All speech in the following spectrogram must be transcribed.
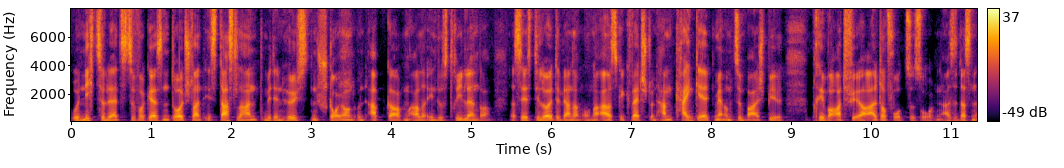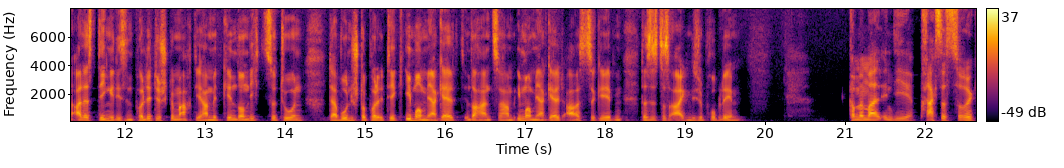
Und nicht zuletzt zu vergessen, Deutschland ist das Land mit den höchsten Steuern und Abgaben aller Industrieländer. Das heißt, die Leute werden dann auch noch ausgequetscht und haben kein Geld mehr, um zum Beispiel privat für ihr Alter vorzusorgen. Also das sind alles Dinge, die sind politisch gemacht, die haben mit Kindern nichts zu tun. Der Wunsch der Politik, immer mehr Geld in der Hand zu haben, immer mehr Geld auszugeben, das ist das eigentliche Problem. Kommen wir mal in die Praxis zurück.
